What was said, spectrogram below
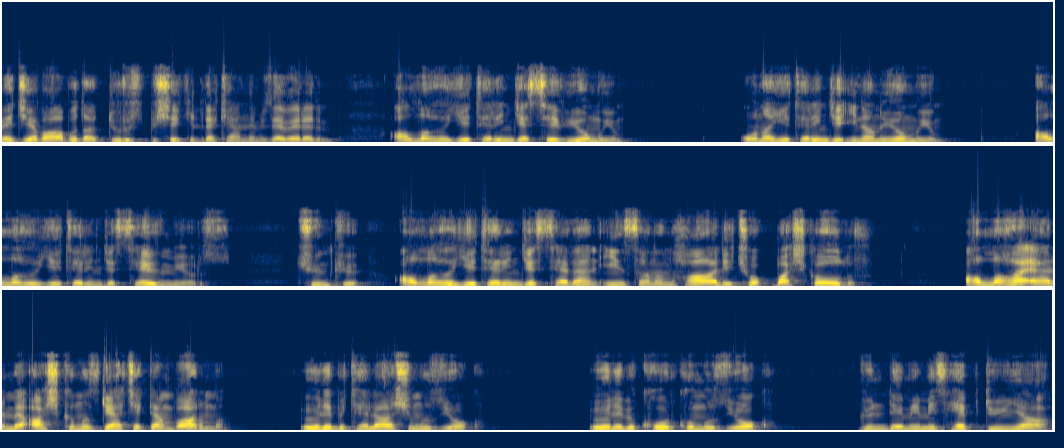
ve cevabı da dürüst bir şekilde kendimize verelim. Allah'ı yeterince seviyor muyum? Ona yeterince inanıyor muyum? Allah'ı yeterince sevmiyoruz. Çünkü Allah'ı yeterince seven insanın hali çok başka olur. Allah'a erme aşkımız gerçekten var mı? Öyle bir telaşımız yok. Öyle bir korkumuz yok. Gündemimiz hep dünya.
